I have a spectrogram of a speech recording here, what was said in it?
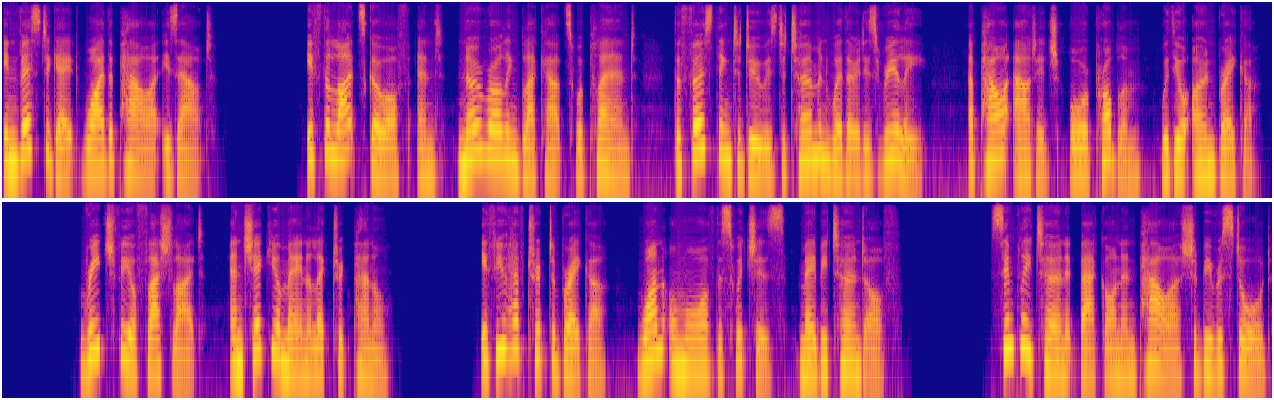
Investigate why the power is out. If the lights go off and no rolling blackouts were planned, the first thing to do is determine whether it is really a power outage or a problem with your own breaker. Reach for your flashlight and check your main electric panel. If you have tripped a breaker, one or more of the switches may be turned off. Simply turn it back on and power should be restored.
